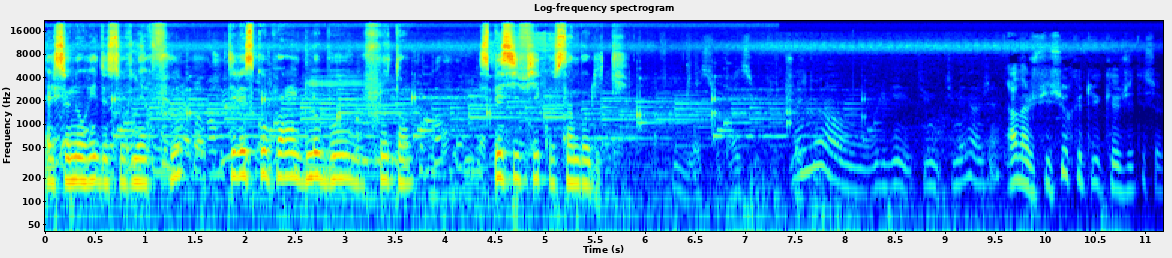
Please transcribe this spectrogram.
Elle se nourrit de souvenirs flous, télescopants, globaux ou flottants, spécifiques ou symboliques. Mais non, hein. Ah non, je suis sûr que, tu, que j'étais seul.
